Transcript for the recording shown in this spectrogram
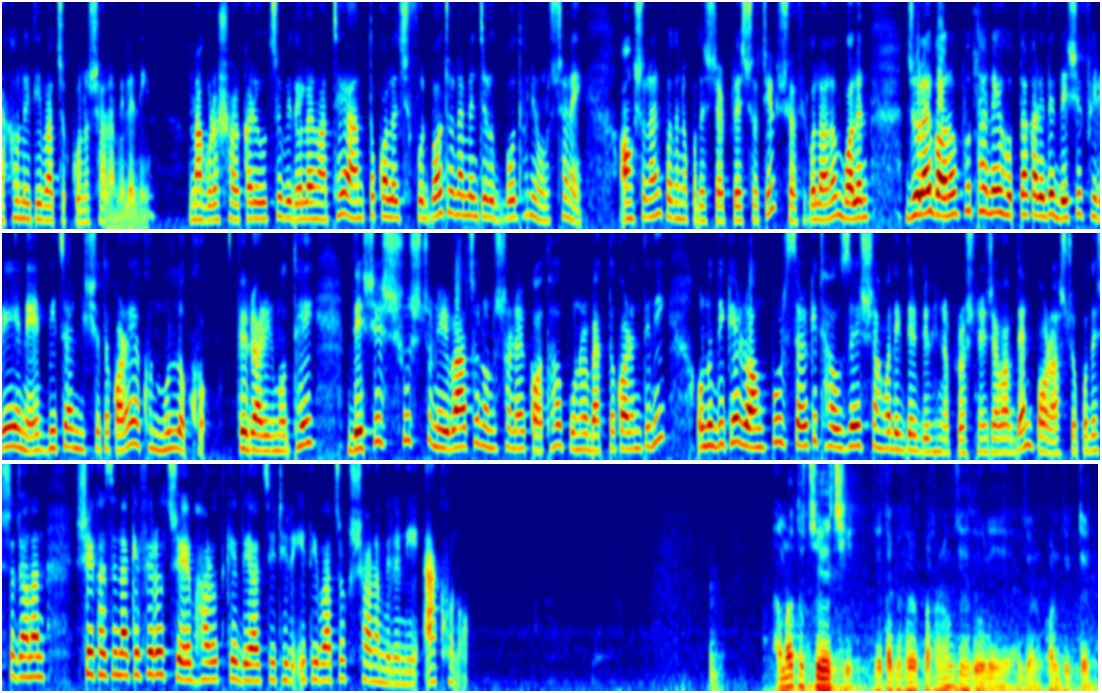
এখন ইতিবাচক কোনো সাড়া মেলেনি। মাগুরা সরকারি উচ্চ বিদ্যালয় মাঠে আন্ত কলেজ ফুটবল টুর্নামেন্টের উদ্বোধনী অনুষ্ঠানে অংশ নেন প্রধান উপদেষ্টার প্রেস সচিব শফিকুল আলম। বলেন, জুলাই গণঅভ্যুত্থানে হত্যাকারীদের দেশে ফিরিয়ে এনে বিচার নিশ্চিত করাই এখন মূল লক্ষ্য। ফেব্রুয়ারির মধ্যেই দেশের সুষ্ঠু নির্বাচন অনুষ্ঠানের কথাও পুনর্ব্যক্ত করেন তিনি। অন্যদিকে রংপুর সার্কিট হাউসে সাংবাদিকদের বিভিন্ন প্রশ্নের জবাব দেন পররাষ্ট্র উপদেষ্টা। জানান, শেখ হাসিনাকে ফেরত চেয়ে ভারতকে দেয়া চিঠির ইতিবাচক সাড়া মেলেনি এখনও। আমরা তো চেয়েছি যে তাকে ফেরত পাঠানো যেহেতু উনি একজন কনভিক্টেড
